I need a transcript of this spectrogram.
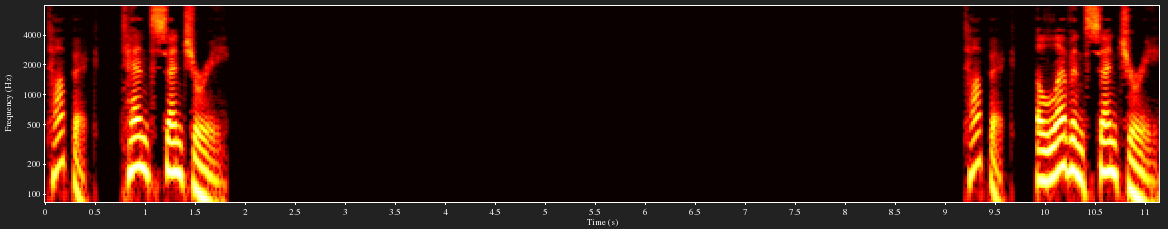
Topic: 10th century. Topic: 11th century.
